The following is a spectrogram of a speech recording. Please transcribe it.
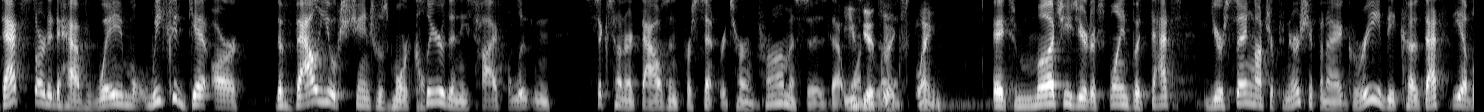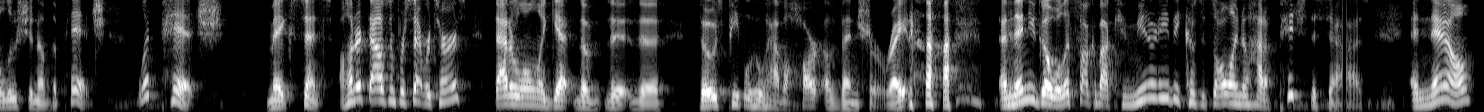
that started to have way more. We could get our the value exchange was more clear than these highfalutin six hundred thousand percent return promises. That easier to explain. It's much easier to explain, but that's you're saying entrepreneurship, and I agree because that's the evolution of the pitch. What pitch makes sense? 100,000% returns, that'll only get the the the those people who have a heart of venture, right? and then you go, well, let's talk about community because it's all I know how to pitch this as. And now,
